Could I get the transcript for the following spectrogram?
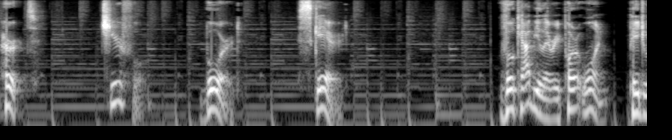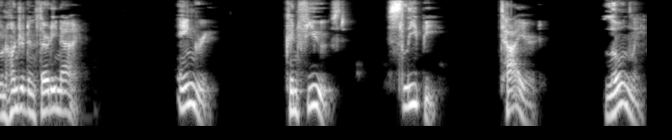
hurt, cheerful, bored, scared. Vocabulary Part 1, page 139. Angry, confused, sleepy, tired, lonely,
